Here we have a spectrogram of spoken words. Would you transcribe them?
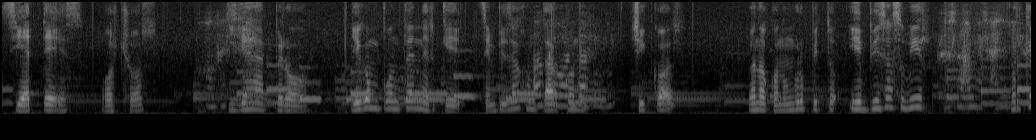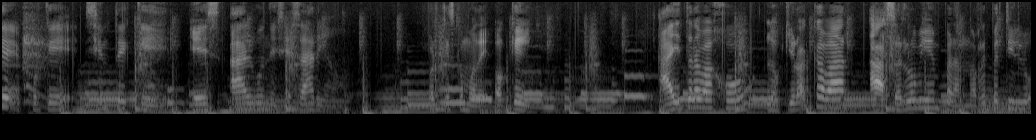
siete, ocho y ya, pero llega un punto en el que se empieza a juntar con chicos, bueno, con un grupito y empieza a subir. ¿Por qué? Porque siente que es algo necesario. Porque es como de, ok, hay trabajo, lo quiero acabar, hacerlo bien para no repetirlo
